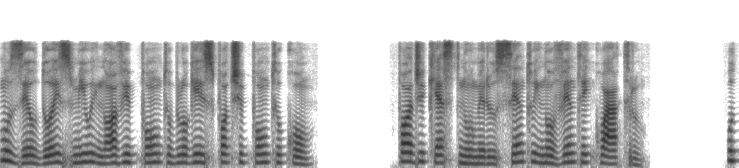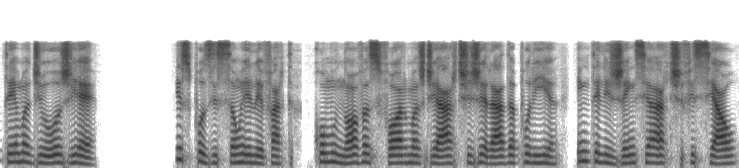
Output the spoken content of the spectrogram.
museu2009.blogspot.com. Podcast número 194. O tema de hoje é Exposição Elefart, como novas formas de arte gerada por IA, inteligência artificial,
